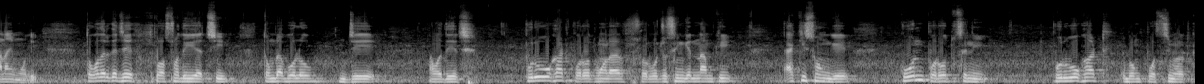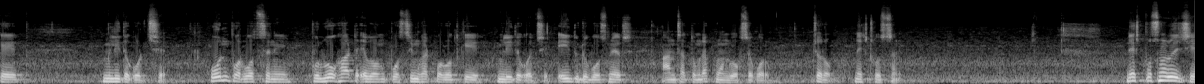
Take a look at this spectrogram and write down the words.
Anaimudi. তোমাদের কাছে প্রশ্ন দিয়ে যাচ্ছি, তোমরা বলো যে আমাদের পূর্বঘাট পর্বতমালার সর্বোচ্চ শৃঙ্গের নাম কি? একই সঙ্গে কোন পর্বতশ্রেণী পূর্বঘাট এবং পশ্চিমঘাটকে মিলিত করছে? কোন পর্বতশ্রেণী পূর্বঘাট এবং পশ্চিমঘাট পর্বতকে মিলিত করছে? এই দুটো প্রশ্নের আনসার তোমরা কমেন্ট বক্সে করো? চলো নেক্সট কোশ্চেন নেক্সট প্রশ্ন রয়েছে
